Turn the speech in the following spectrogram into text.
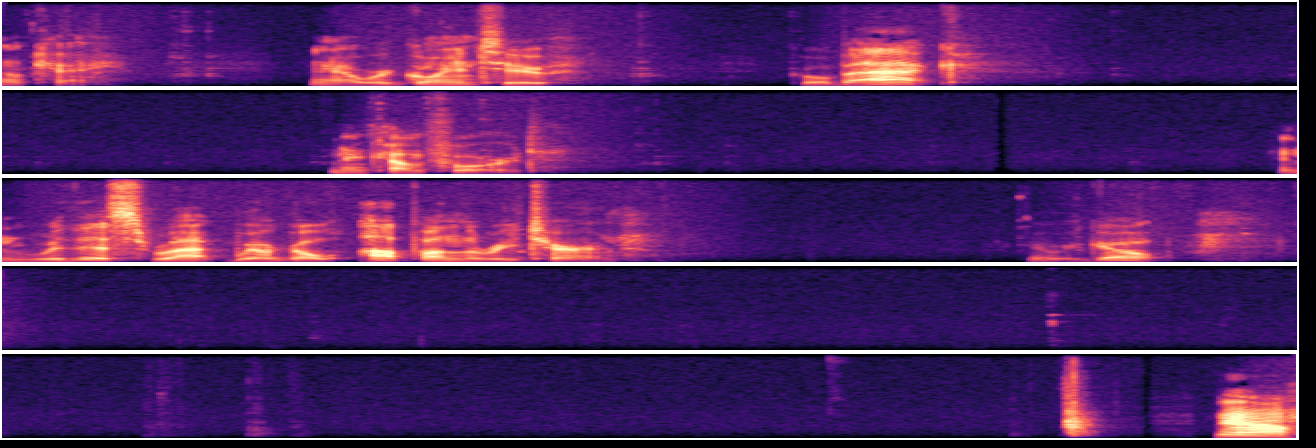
Okay, now we're going to go back and then come forward. And with this we'll go up on the return. There we go. Now,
